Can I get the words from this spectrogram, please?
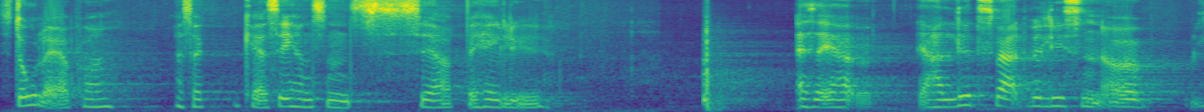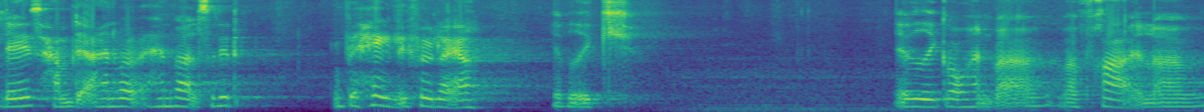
Stoler jeg på ham? Altså, kan jeg se, at han sådan ser behagelig... Altså, jeg, har- jeg har lidt svært ved lige sådan at læse ham der. Han var, han var altså lidt ubehagelig, føler jeg. Jeg ved ikke... Jeg ved ikke, hvor han var, var fra, eller...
